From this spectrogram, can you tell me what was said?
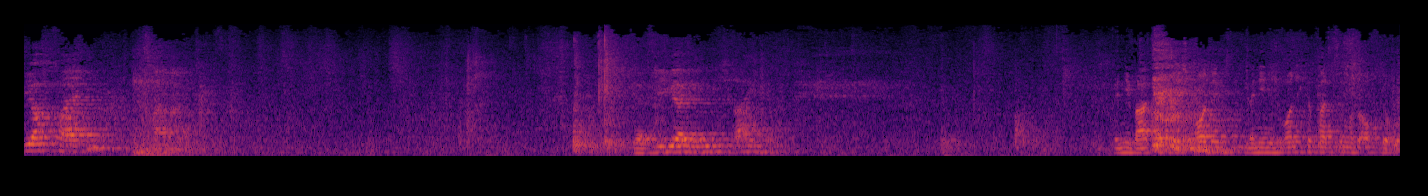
Wie oft falten? Der Flieger ging nicht rein. Wenn die Wartezeit nicht ordentlich, wenn ordentlich gefallen sind, muss aufgehoben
